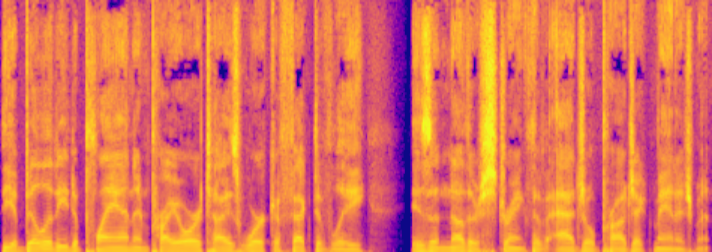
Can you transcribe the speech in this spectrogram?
The ability to plan and prioritize work effectively is another strength of agile project management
